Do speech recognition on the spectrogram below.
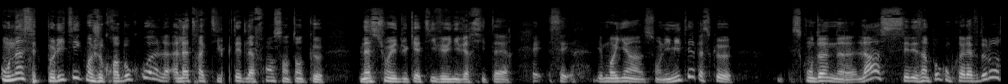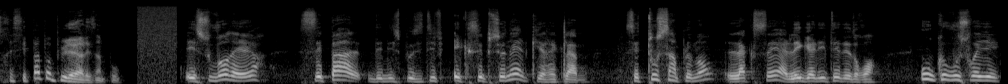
on a cette politique. Moi, je crois beaucoup à l'attractivité de la France en tant que nation éducative et universitaire. les moyens sont limités parce que ce qu'on donne là, c'est les impôts qu'on prélève de l'autre, et c'est pas populaire les impôts. Et souvent d'ailleurs, ce n'est pas des dispositifs exceptionnels qui réclament. C'est tout simplement l'accès à l'égalité des droits. Où que vous soyez,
